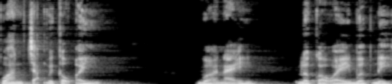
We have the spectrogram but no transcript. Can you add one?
quan trọng với cậu ấy. Vừa nãy, Lúc cậu ấy bước đi,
